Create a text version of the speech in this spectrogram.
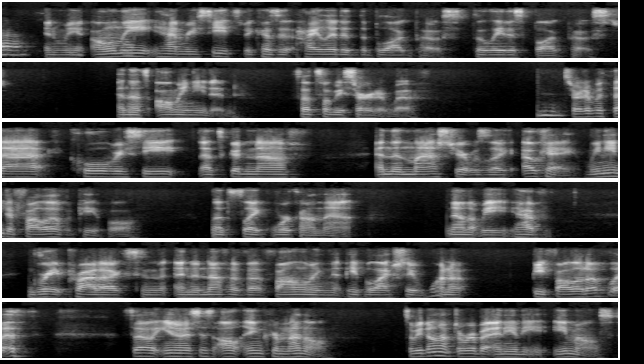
Oh. And we only had receipts because it highlighted the blog post, the latest blog post. And that's all we needed. So that's what we started with. Mm-hmm. Started with that, cool receipt, that's good enough. And then last year it was like, okay, we need to follow up with people. Let's like work on that. Now that we have great products and, and enough of a following that people actually want to be followed up with. So, you know, it's just all incremental. So we don't have to worry about any of the emails.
